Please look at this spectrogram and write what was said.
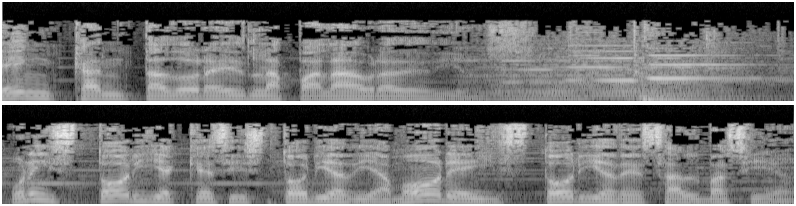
Qué encantadora es la palabra de Dios. Una historia que es historia de amor e historia de salvación.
